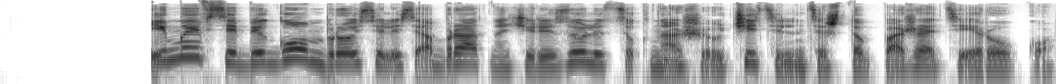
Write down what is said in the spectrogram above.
И мы все бегом бросились обратно через улицу к нашей учительнице, чтобы пожать ей руку.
